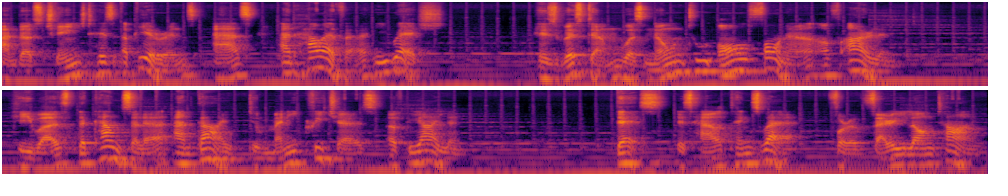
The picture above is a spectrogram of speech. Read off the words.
and thus changed his appearance as and however he wished. His wisdom was known to all fauna of Ireland. He was the counselor and guide to many creatures of the island. This is how things were for a very long time.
